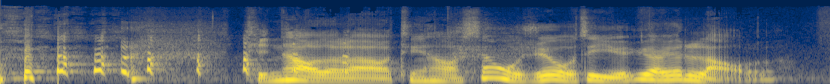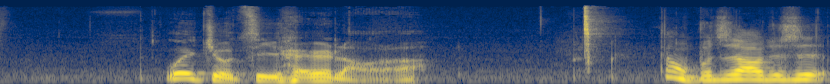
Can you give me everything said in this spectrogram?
挺好的啦，挺好。但我觉得我自己越来越老了，我也觉得我自己越来越老了。但我不知道，就是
